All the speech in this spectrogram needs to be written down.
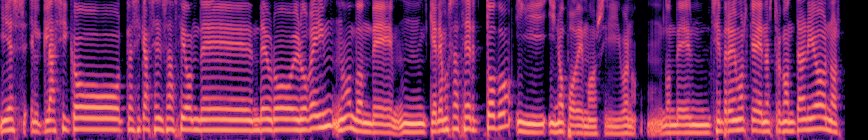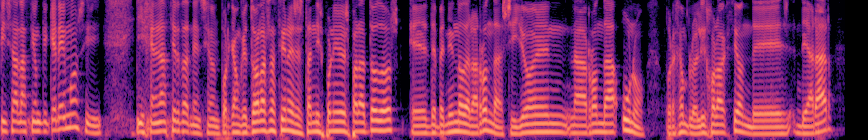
Y es el clásico, clásica sensación de, de Euro, Eurogame, ¿no? Donde mm, queremos hacer todo y, y no podemos. Y bueno, donde siempre vemos que nuestro contrario nos pisa la acción que queremos y, y genera cierta tensión. Porque aunque todas las acciones están disponibles para todos, eh, dependiendo de la ronda. Si yo en la ronda 1, por ejemplo, elijo la acción de, de arar,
